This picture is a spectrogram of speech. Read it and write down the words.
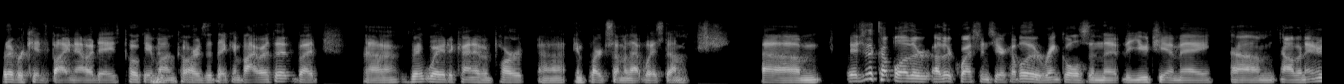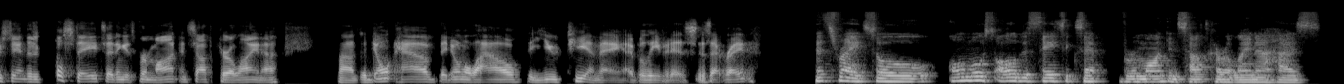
whatever kids buy nowadays, Pokemon mm-hmm. cards that they can buy with it. But uh, great way to kind of impart uh, impart some of that wisdom. Um, there's just a couple other other questions here, a couple other wrinkles in the the UTMA. Um, Alvin, I understand there's a couple states. I think it's Vermont and South Carolina. Uh, they don't have, they don't allow the UTMA. I believe it is. Is that right? That's right. So almost all of the states except Vermont and South Carolina has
